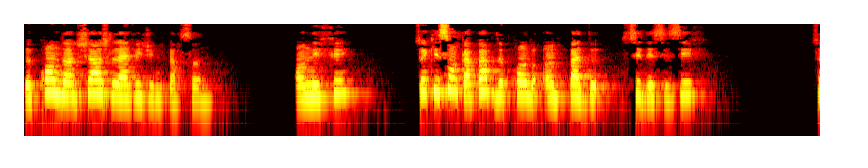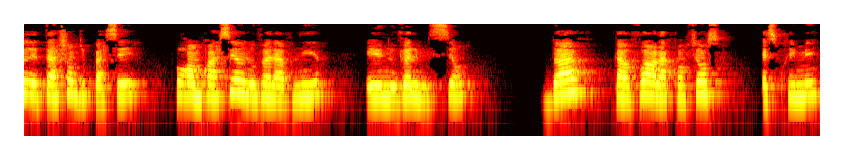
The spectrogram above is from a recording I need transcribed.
de prendre en charge la vie d'une personne. En effet, ceux qui sont capables de prendre un pas si décisif se détachant du passé pour embrasser un nouvel avenir et une nouvelle mission, doivent avoir la confiance exprimée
